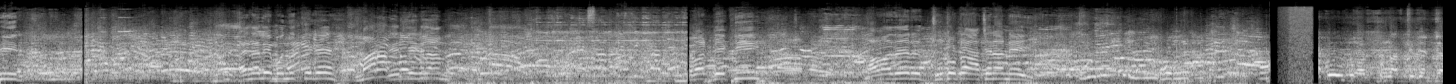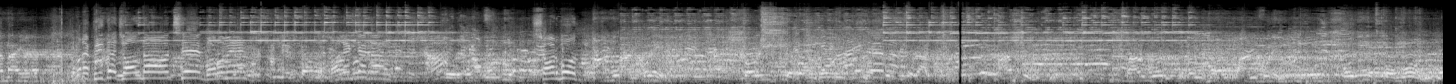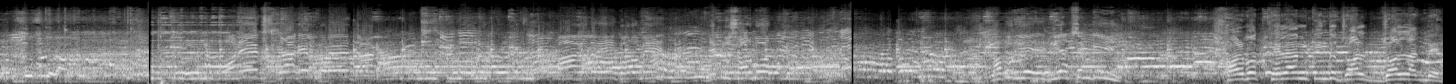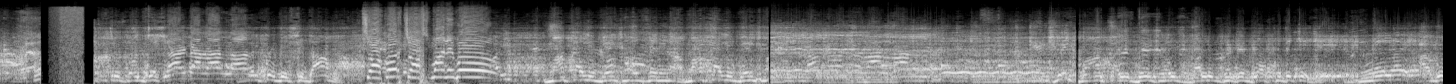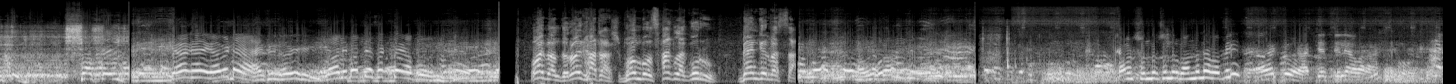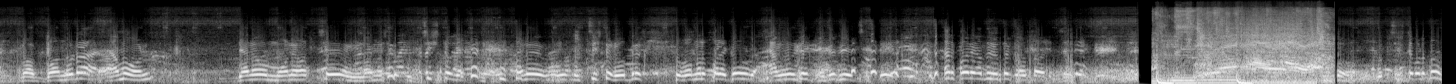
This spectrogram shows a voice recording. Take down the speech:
ভিড় ফাইনালি মন্দির থেকে বেরিয়ে গেলাম। এবার দেখি আমাদের জুতোটা আছে না নেই। মানে ফ্রিতে জল দেওয়া হচ্ছে গরমে অনেক টাকা শরবত। জল জল লাগবে। চকর চশমা নেব। মাকালি বেল্ট হাউসের না Makali belt Makali belt house বালুঘাটের পক্ষ থেকে মেলায় আগত সকল ওই বান্দর ওই ঘাটাস ভম্বল ছাগলা গরু ব্যাঙ্গের বাচ্চা। কেমন সুন্দর সুন্দর গন্ধ না বাপি গন্ধটা এমন যেন মনে হচ্ছে মানুষের উচ্ছিষ্ট মানে উচ্ছিষ্ট রোদ্রে শোকানোর পরে কেউ আঙুল দিয়ে খেতে দিয়েছে। তারপরে এত যত গন্ধ হচ্ছে উচ্ছিষ্ট করে তো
